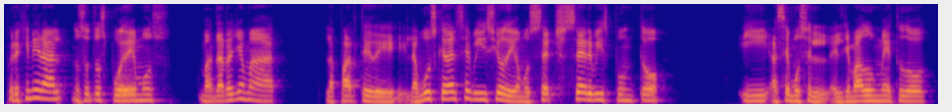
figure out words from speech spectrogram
Pero en general, nosotros podemos mandar a llamar la parte de la búsqueda del servicio, digamos, searchservice.com y hacemos el, llamado un método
